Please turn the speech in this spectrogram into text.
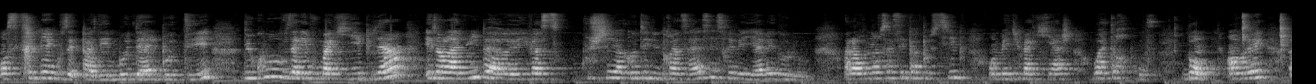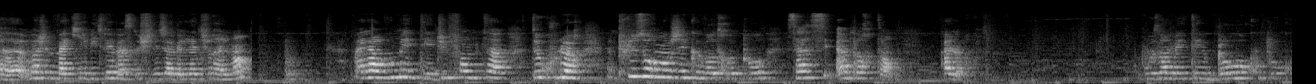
on sait très bien que vous n'êtes pas des modèles beauté. Du coup vous allez vous maquiller bien et dans la nuit bah, il va se coucher à côté d'une princesse et se réveiller avec Gollum. Alors non ça c'est pas possible. On met du maquillage waterproof. Bon en vrai euh, moi je vais me maquiller vite fait parce que je suis déjà belle naturellement alors vous mettez du fond de teint de couleur plus orangé que votre peau ça c'est important alors vous en mettez beaucoup beaucoup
